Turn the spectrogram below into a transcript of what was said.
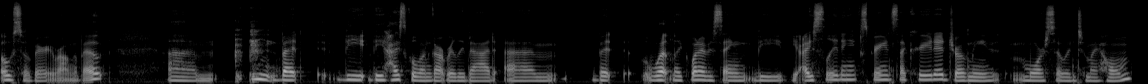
oh so very wrong about. Um, but the the high school one got really bad. Um, but what like what I was saying, the the isolating experience that created drove me more so into my home.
